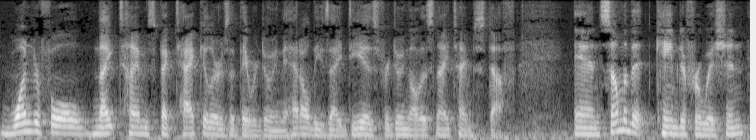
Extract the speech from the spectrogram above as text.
wonderful nighttime spectaculars that they were doing. They had all these ideas for doing all this nighttime stuff. And some of it came to fruition,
